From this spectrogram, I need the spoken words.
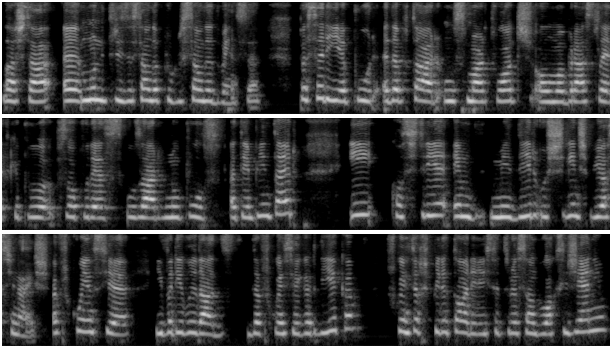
lá está, a monitorização da progressão da doença. Passaria por adaptar um smartwatch ou uma bracelet que a pessoa pudesse usar no pulso a tempo inteiro e consistiria em medir os seguintes biosinais: a frequência e variabilidade da frequência cardíaca, frequência respiratória e saturação do oxigênio,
